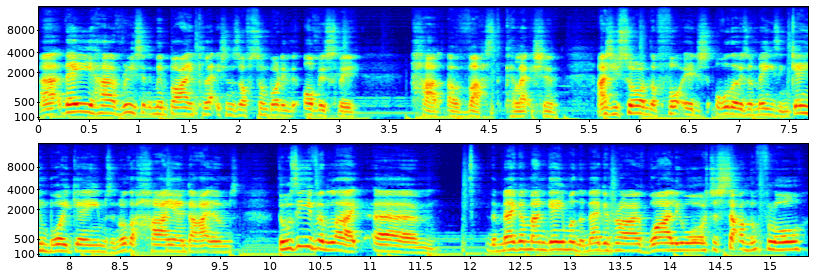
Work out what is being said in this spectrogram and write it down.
Uh, they have recently been buying collections off somebody that obviously had a vast collection. As you saw in the footage all those amazing Game Boy games and other high-end items. There was even like um, the Mega Man game on the Mega Drive, Wily Wars, just sat on the floor.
